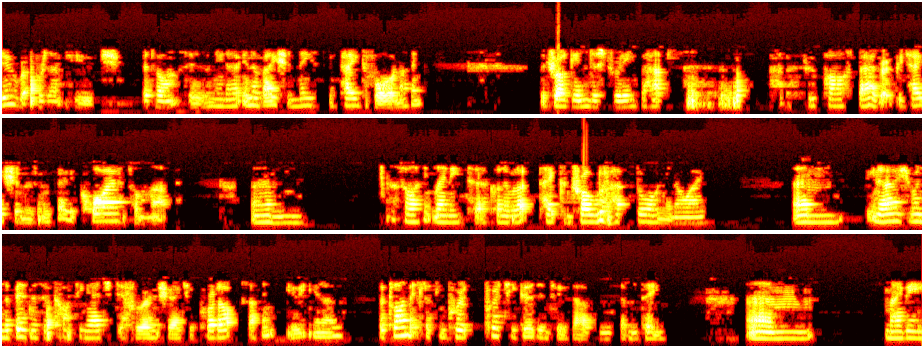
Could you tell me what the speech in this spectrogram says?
do represent huge advances, and you know, innovation needs to be paid for. And I think the drug industry, perhaps through past bad reputation, has been very quiet on that. Um, so I think they need to kind of like take control of that story in a way. Um, you know, as you're in the business of cutting edge, differentiated products, I think you you know the climate's looking pre- pretty good in 2017. Um, maybe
